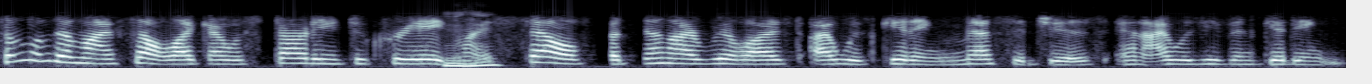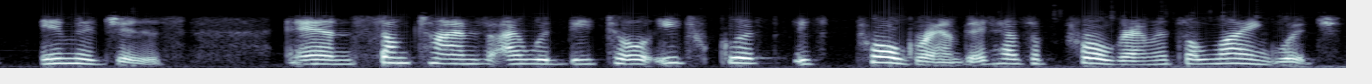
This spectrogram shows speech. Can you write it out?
some of them I felt like I was starting to create Mhm. myself, but then I realized I was getting messages and I was even getting images. And sometimes I would be told each glyph is programmed. It has a program. It's a language.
